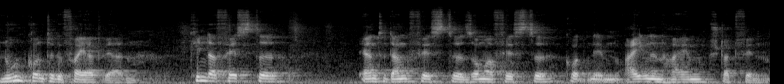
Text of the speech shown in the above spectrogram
Nun konnte gefeiert werden. Kinderfeste, Erntedankfeste, Sommerfeste konnten im eigenen Heim stattfinden.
